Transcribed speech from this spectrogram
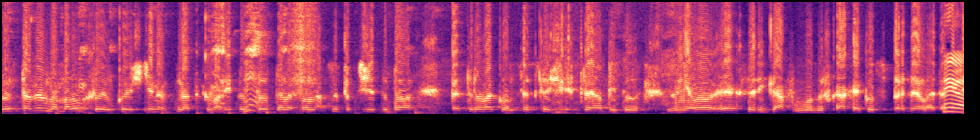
zastavil na malou chvilku ještě nad, nad kvalitou toho telefonátu, protože to byla Petrova koncepce, že chce, aby to znělo, jak se říká v úvozovkách, jako z prdele. Jo,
